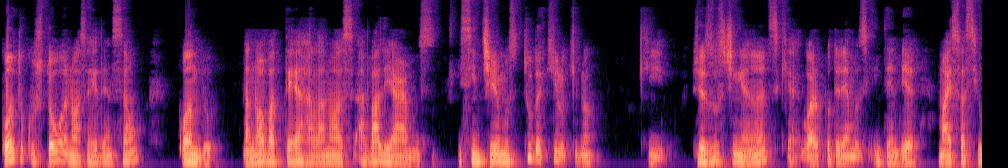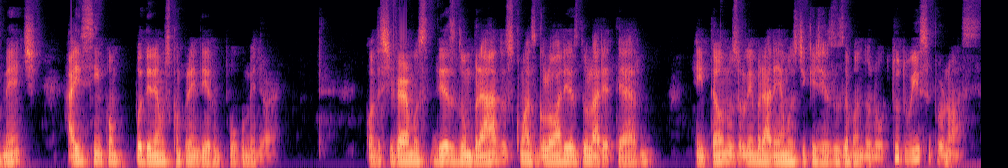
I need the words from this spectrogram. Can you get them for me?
quanto custou a nossa redenção quando, na nova terra, lá nós avaliarmos e sentirmos tudo aquilo que, que Jesus tinha antes, que agora poderemos entender mais facilmente, aí sim com, poderemos compreender um pouco melhor. Quando estivermos deslumbrados com as glórias do lar eterno, então nos lembraremos de que Jesus abandonou tudo isso por nós.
